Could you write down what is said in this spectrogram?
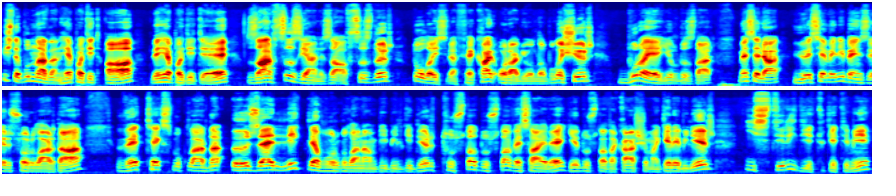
İşte bunlardan hepatit A ve hepatit E zarfsız yani zaafsızdır. Dolayısıyla fekal oral yolla bulaşır. Buraya yıldızlar mesela USML'i benzeri sorularda ve textbooklarda özellikle vurgulanan bir bilgidir. Tusta, dusta vesaire Yedus'ta da karşıma gelebilir istiridye tüketimi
